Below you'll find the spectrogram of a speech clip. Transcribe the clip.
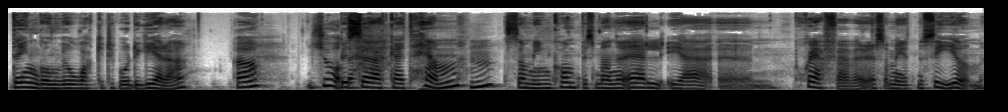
den gång vi åker till Bordigera, Ja. Ja, det, besöka ett hem som min kompis Manuel är eh, chef över, som är ett museum.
